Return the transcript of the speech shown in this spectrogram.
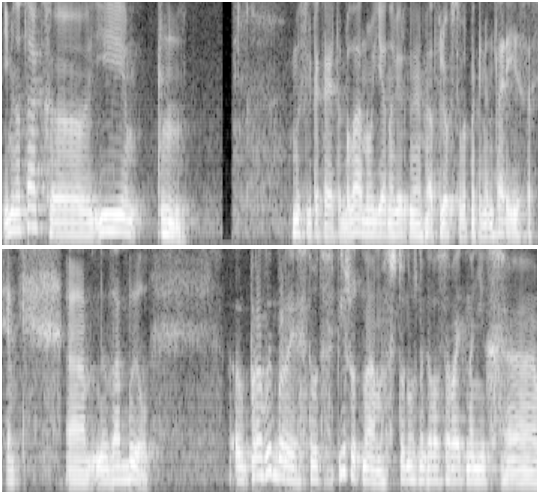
Именно так. Э, и мысль какая-то была, но я, наверное, отвлекся вот на комментарии и совсем э, забыл. Про выборы тут пишут нам, что нужно голосовать на них э,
